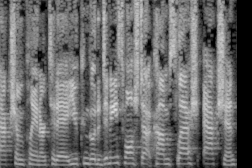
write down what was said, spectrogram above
action planner today. You can go to denisewalsh.com slash action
